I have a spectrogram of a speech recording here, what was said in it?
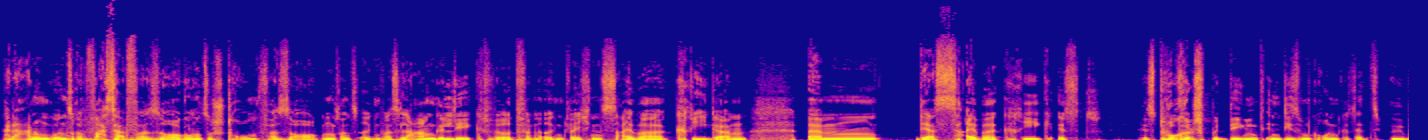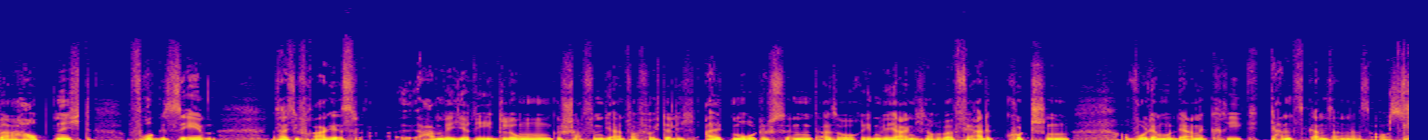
keine Ahnung, unsere Wasserversorgung, unsere Stromversorgung, sonst irgendwas lahmgelegt wird von irgendwelchen Cyberkriegern. Ähm, der Cyberkrieg ist historisch bedingt in diesem Grundgesetz überhaupt nicht vorgesehen. Das heißt, die Frage ist, haben wir hier Regelungen geschaffen, die einfach fürchterlich altmodisch sind? Also reden wir hier eigentlich noch über Pferdekutschen, obwohl der moderne Krieg ganz, ganz anders aussieht.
